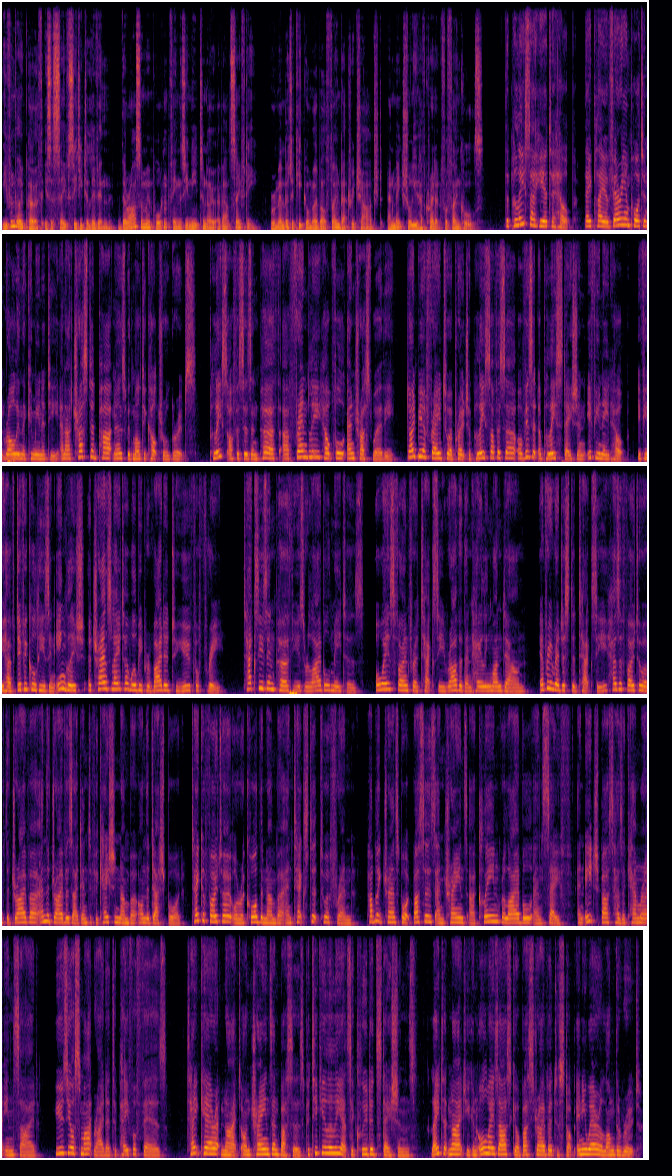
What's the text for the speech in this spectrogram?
Even though Perth is a safe city to live in, there are some important things you need to know about safety. Remember to keep your mobile phone battery charged and make sure you have credit for phone calls. The police are here to help. They play a very important role in the community and are trusted partners with multicultural groups. Police officers in Perth are friendly, helpful and trustworthy. Don't be afraid to approach a police officer or visit a police station if you need help. If you have difficulties in English, a translator will be provided to you for free. Taxis in Perth use reliable meters. Always phone for a taxi rather than hailing one down. Every registered taxi has a photo of the driver and the driver's identification number on the dashboard. Take a photo or record the number and text it to a friend. Public transport buses and trains are clean, reliable and safe, and each bus has a camera inside. Use your SmartRider to pay for fares. Take care at night on trains and buses, particularly at secluded stations. Late at night, you can always ask your bus driver to stop anywhere along the route.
